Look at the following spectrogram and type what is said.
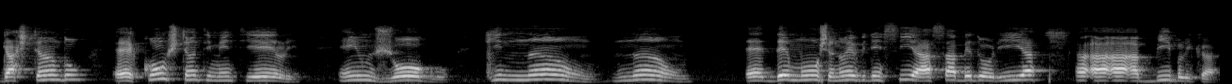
gastando é, constantemente ele em um jogo que não, não é, demonstra, não evidencia a sabedoria a, a, a bíblica.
